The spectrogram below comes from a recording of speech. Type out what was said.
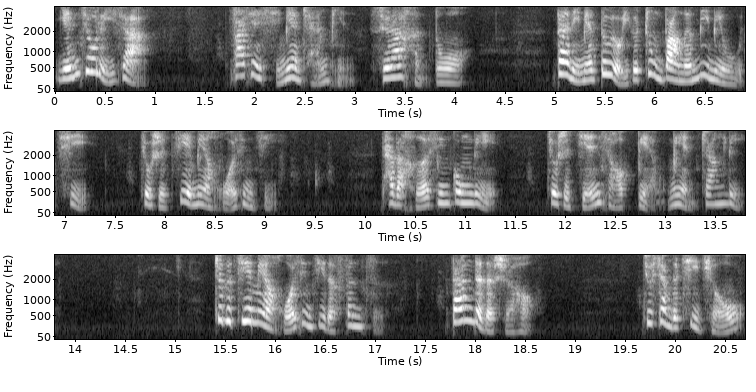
研究了一下，发现洗面产品虽然很多，但里面都有一个重磅的秘密武器，就是界面活性剂。它的核心功力就是减小表面张力。这个界面活性剂的分子单着的时候，就像个气球，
